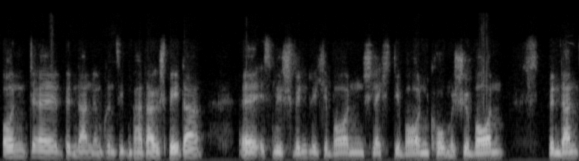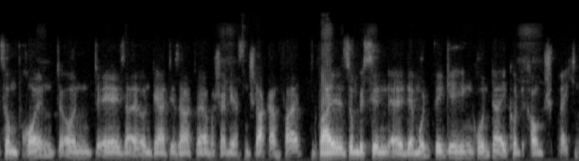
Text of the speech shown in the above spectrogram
und äh, bin dann im Prinzip ein paar Tage später, äh, ist mir schwindlig geworden, schlecht geworden, komisch geworden. Bin dann zum Freund und, er, und der hat gesagt, ja, wahrscheinlich hast du einen Schlaganfall, weil so ein bisschen äh, der Mundwinkel hing runter, ich konnte kaum sprechen.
